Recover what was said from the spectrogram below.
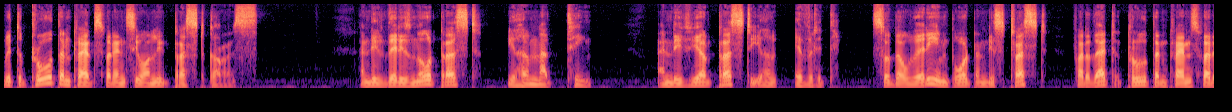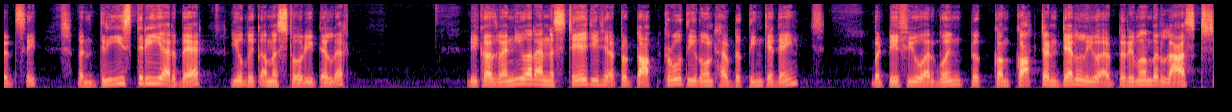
With truth and transparency, only trust comes. And if there is no trust, you have nothing. And if you have trust, you have everything. So the very important is trust. For that, truth and transparency. When these three are there, you become a storyteller. Because when you are on a stage, if you have to talk truth, you don't have to think again. But if you are going to concoct and tell, you have to remember last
